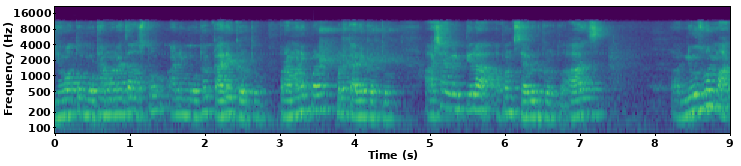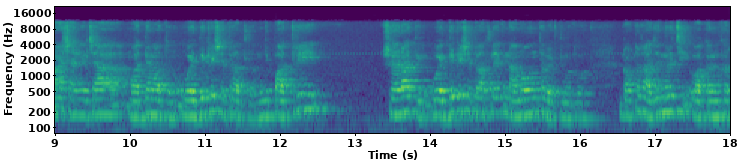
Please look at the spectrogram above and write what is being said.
जेव्हा तो मोठा म्हणायचा असतो आणि मोठं कार्य करतो प्रामाणिकपणे कार्य करतो अशा व्यक्तीला आपण सॅल्यूट करतो. आज न्यूज वन महाराष्ट्र चॅनलच्या माध्यमातून वैद्यकीय क्षेत्रातलं म्हणजे पाथरी शहरातील वैद्यकीय क्षेत्रातलं एक नामवंत व्यक्तिमत्व डॉक्टर राजेंद्रजी वाकणकर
